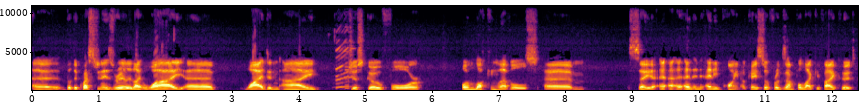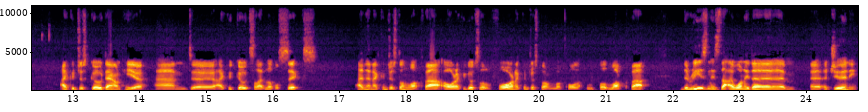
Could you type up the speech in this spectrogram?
uh, but the question is really like, why, uh, why didn't I just go for unlocking levels, um, say, at, at, at any point? Okay, so for example, like if I could, I could just go down here and uh, I could go to like level six and then I can just unlock that, or I could go to level 4 and I can just unlock, unlock that. The reason is that I wanted um, a, a journey,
